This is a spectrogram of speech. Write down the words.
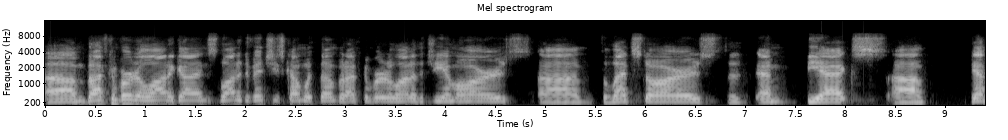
Um, but I've converted a lot of guns. A lot of Da Vinci's come with them, but I've converted a lot of the GMRs, um, the Lead Stars, the MBX. Um, yeah,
